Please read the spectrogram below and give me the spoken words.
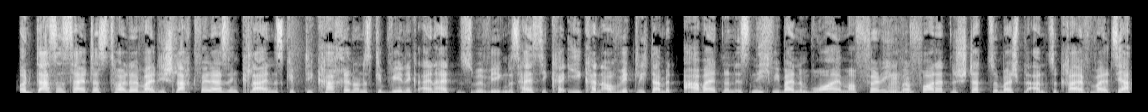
Und das ist halt das Tolle, weil die Schlachtfelder sind klein, es gibt die Kacheln und es gibt wenig Einheiten zu bewegen. Das heißt, die KI kann auch wirklich damit arbeiten und ist nicht wie bei einem Warhammer völlig mhm. überfordert, eine Stadt zum Beispiel anzugreifen, weil es ja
